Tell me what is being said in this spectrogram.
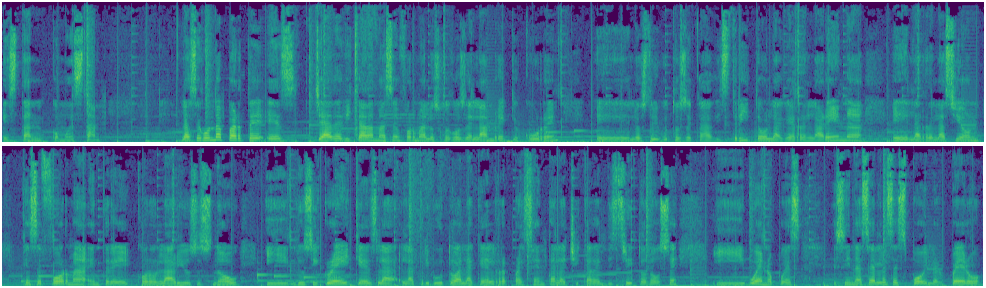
están como están. La segunda parte es ya dedicada más en forma a los Juegos del Hambre que ocurren, eh, los tributos de cada distrito, la guerra en la arena, eh, la relación que se forma entre Corolarius Snow y Lucy Gray, que es la, la tributo a la que él representa, la chica del distrito 12. Y bueno, pues sin hacerles spoiler, pero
